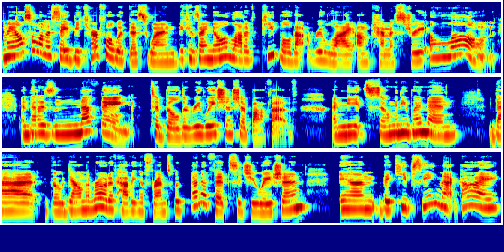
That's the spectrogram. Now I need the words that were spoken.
And I also want to say be careful with this one because I know a lot of people that rely on chemistry alone, and that is nothing to build a relationship off of. I meet so many women that go down the road of having a friends with benefits situation, and they keep seeing that guy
